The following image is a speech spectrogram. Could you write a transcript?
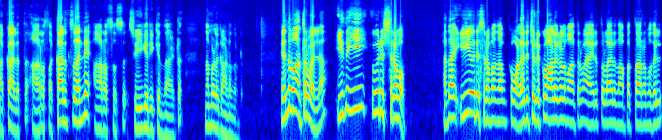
അക്കാലത്ത് ആർ എസ് അക്കാലത്ത് തന്നെ ആർ എസ് എസ് സ്വീകരിക്കുന്നതായിട്ട് നമ്മൾ കാണുന്നുണ്ട്. എന്ന് മാത്രമല്ല ഇത് ഈ ഒരു ശ്രമം അതായത് ഈ ഒരു ശ്രമം നമുക്ക് വളരെ ചുരുക്കം ആളുകൾ മാത്രമേ ആയിരത്തി തൊള്ളായിരത്തി നാൽപ്പത്തി ആറ് മുതൽ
